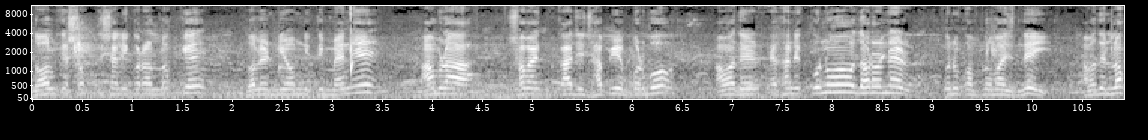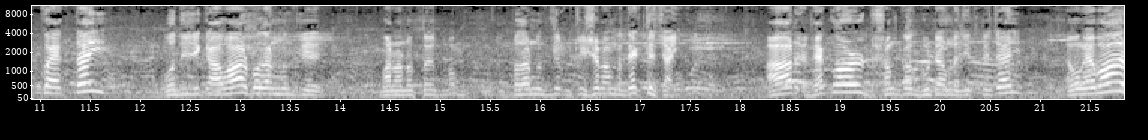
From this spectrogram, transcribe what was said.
দলকে শক্তিশালী করার লক্ষ্যে, দলের নিয়ম নীতি মেনে আমরা সবাই কাজে ঝাঁপিয়ে পড়ব। আমাদের এখানে কোনো ধরনের কোনো কম্প্রোমাইজ নেই। আমাদের লক্ষ্য একটাই, মোদিজিকে আবার প্রধানমন্ত্রী বানানো প্রধানমন্ত্রী হিসেবে আমরা দেখতে চাই। আর রেকর্ড সংখ্যক ভোটে আমরা জিততে চাই। এবং এবার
